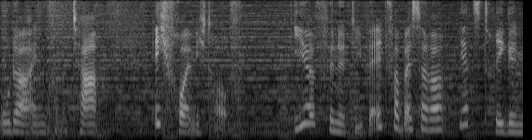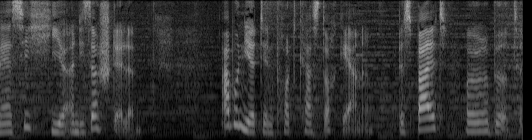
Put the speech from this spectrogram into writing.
oder einen Kommentar. Ich freue mich drauf. Ihr findet die Weltverbesserer jetzt regelmäßig hier an dieser Stelle. Abonniert den Podcast doch gerne. Bis bald, eure Birte.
